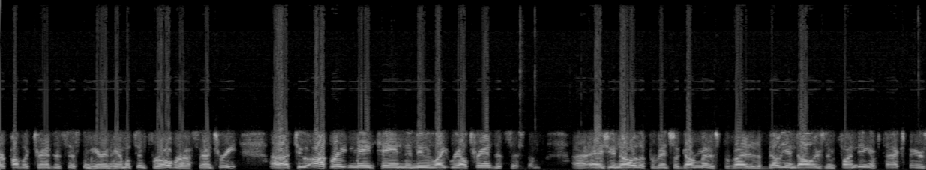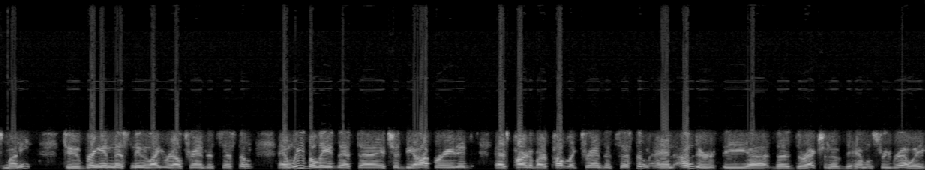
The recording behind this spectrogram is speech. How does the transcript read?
our public transit system here in Hamilton, for over a century, uh, to operate and maintain the new light rail transit system. Uh, as you know, the provincial government has provided a billion dollars in funding of taxpayers' money to bring in this new light rail transit system, and we believe that uh, it should be operated as part of our public transit system and under the uh, the direction of the Hamilton Street Railway,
